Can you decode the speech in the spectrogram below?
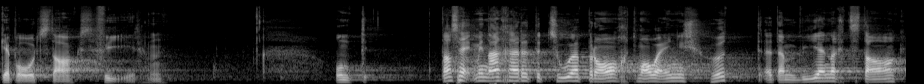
Geburtstagsfeier. Und das hat mich nachher dazu gebracht, mal einmal heute an diesem Weihnachtstag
